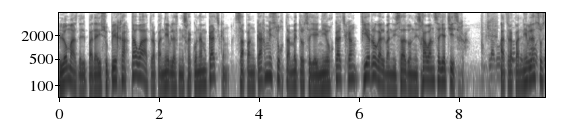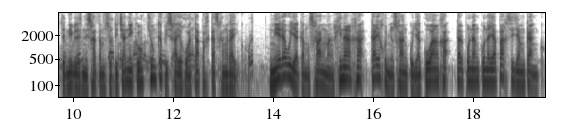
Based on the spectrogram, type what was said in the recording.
Lomas del Paraísupija, tawa atrapanieblas nisqakunam kachkan, sapankaqmi suqta metro sayayniyuq kachkan, fierro galvanizado nisqawan sayachisqa. Atrapanieblas sostenibles nisqatam sutichaniku, chunka pisqayuq watapaq kasqanrayku. Niera willakamusqanman hinaqa kay huñusqanku yakuanja tarpunankunallapaqsi llamkanku.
